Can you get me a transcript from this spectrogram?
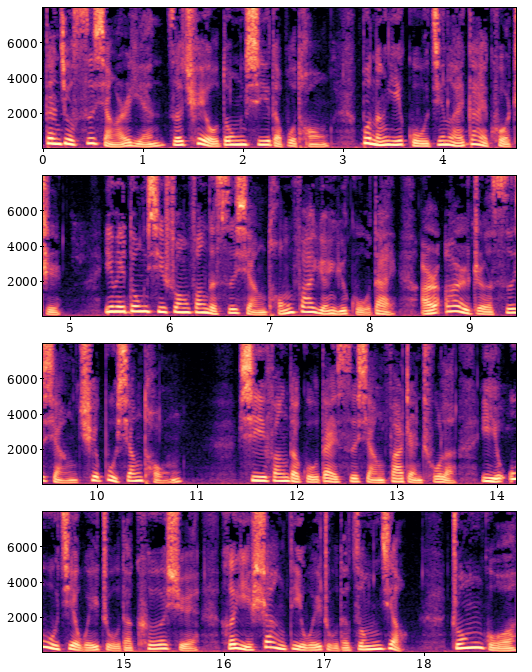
但就思想而言，则确有东西的不同，不能以古今来概括之。因为东西双方的思想同发源于古代，而二者思想却不相同。西方的古代思想发展出了以物界为主的科学和以上帝为主的宗教，中国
